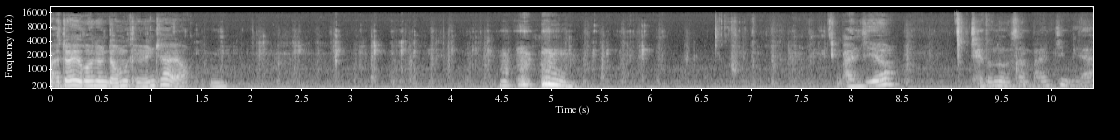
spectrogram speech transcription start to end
맞아요. 이거는 너무 개인차예요. 음. 반지요? 제 돈으로 산 반지입니다.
